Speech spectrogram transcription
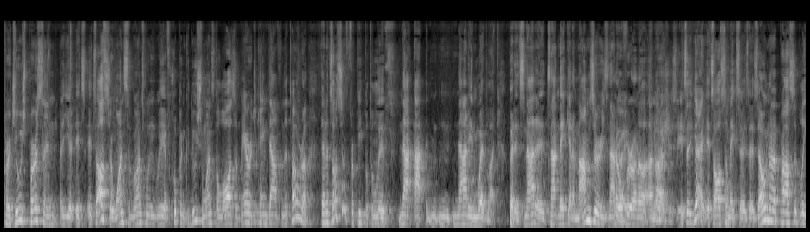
for a Jewish person, uh, it's it's also once once we, we have chuppah and kedusha, once the laws of marriage came down from the Torah, then it's also for people to live not uh, not in wedlock. But it's not a, it's not making a mamzer. He's not Right. over on a on No a. It's a yeah. It's also makes a, a zona possibly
